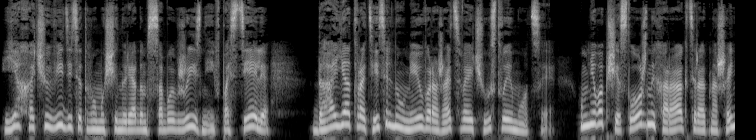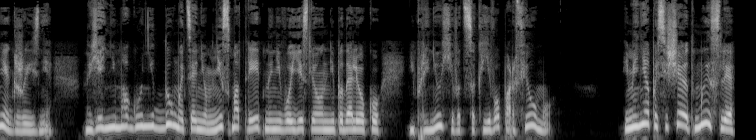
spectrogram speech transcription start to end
я хочу видеть этого мужчину рядом с собой в жизни и в постели. Да, я отвратительно умею выражать свои чувства и эмоции. У меня вообще сложный характер и отношение к жизни — но я не могу не думать о нем, не смотреть на него, если он неподалеку, не принюхиваться к его парфюму и меня посещают мысли,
